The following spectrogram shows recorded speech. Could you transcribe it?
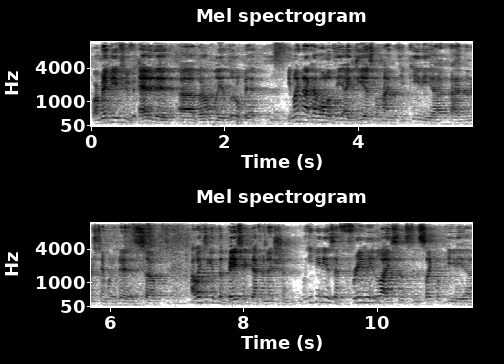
Or maybe if you've edited, uh, but only a little bit, you might not have all of the ideas behind Wikipedia and understand what it is. So I like to give the basic definition. Wikipedia is a freely licensed encyclopedia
